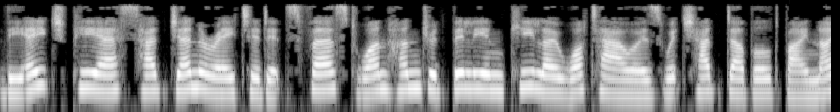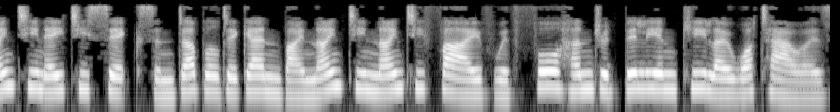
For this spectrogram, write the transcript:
the HPS had generated its first 100 billion kilowatt-hours which had doubled by 1986 and doubled again by 1995 with 400 billion kilowatt-hours.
